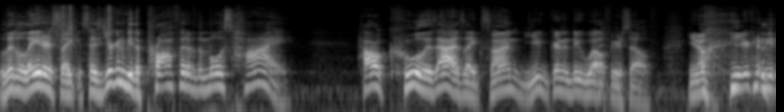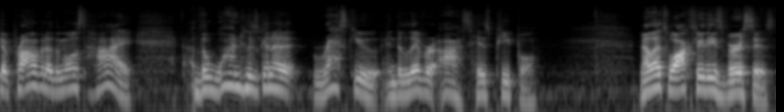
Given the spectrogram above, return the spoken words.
Little later, it's like, it says, You're going to be the prophet of the Most High. How cool is that? It's like, son, you're going to do well for yourself. You know, you're going to be the prophet of the Most High the one who's going to rescue and deliver us, his people. Now let's walk through these verses.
